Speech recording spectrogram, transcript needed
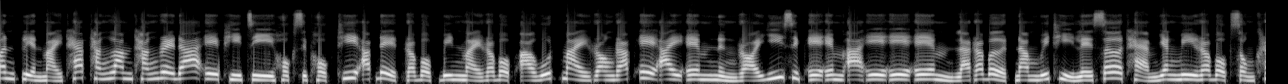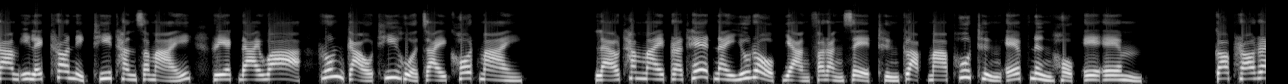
มันเปลี่ยนใหม่แทบทั้งลำทั้งเรดาร์ APG 66 ที่อัปเดตระบบบินใหม่ระบบอาวุธใหม่รองรับ AIM 120 AMRAAM และระเบิดนำวิถีเลเซอร์แถมยังมีระบบสงครามอิเล็กทรอนิกส์ที่ทันสมัย เรียกได้ว่า รุ่นเก่าที่หัวใจโคตรใหม่ แล้วทำไมประเทศในยุโรปอย่างฝรั่งเศสถึงกลับมาพูดถึง F16AM ก็เพราะแร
